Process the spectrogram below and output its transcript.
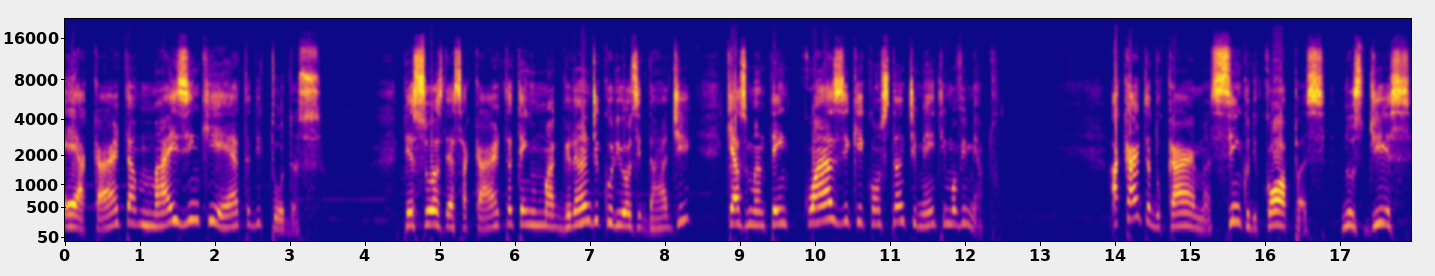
É a carta mais inquieta de todas. Pessoas dessa carta têm uma grande curiosidade que as mantém quase que constantemente em movimento. A carta do karma, cinco de copas, nos diz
